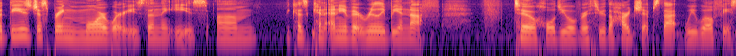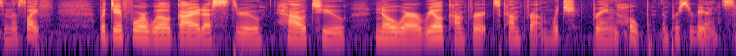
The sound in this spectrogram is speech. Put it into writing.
But these just bring more worries than they ease um, because can any of it really be enough to hold you over through the hardships that we will face in this life? But day four will guide us through how to know where our real comforts come from, which bring hope and perseverance.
